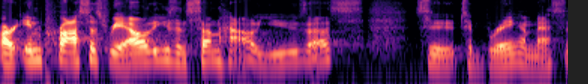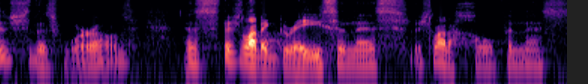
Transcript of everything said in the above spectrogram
our in-process realities, and somehow use us to, to bring a message to this world. There's, there's a lot of grace in this. There's a lot of hope in this.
